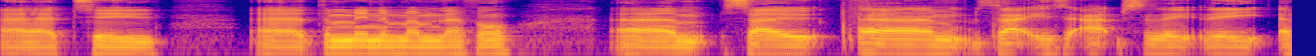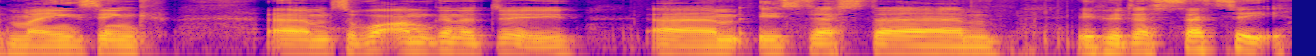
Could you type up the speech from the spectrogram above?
uh, to uh, the minimum level. Um, so um, that is absolutely amazing. Um, so what I'm going to do um, is just, um, if you just set it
